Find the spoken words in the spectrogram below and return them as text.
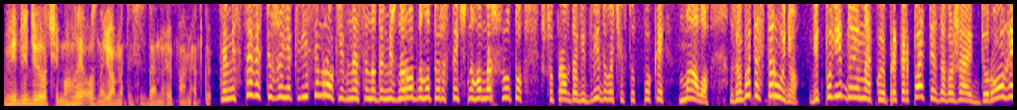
відвідувачі могли ознайомитися з даною пам'яткою. Ця місцевість уже як вісім років внесена до міжнародного туристичного маршруту. Щоправда, відвідувачів тут поки мало. Зробити старуню відповідною мекою Прикарпаття заважають дороги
